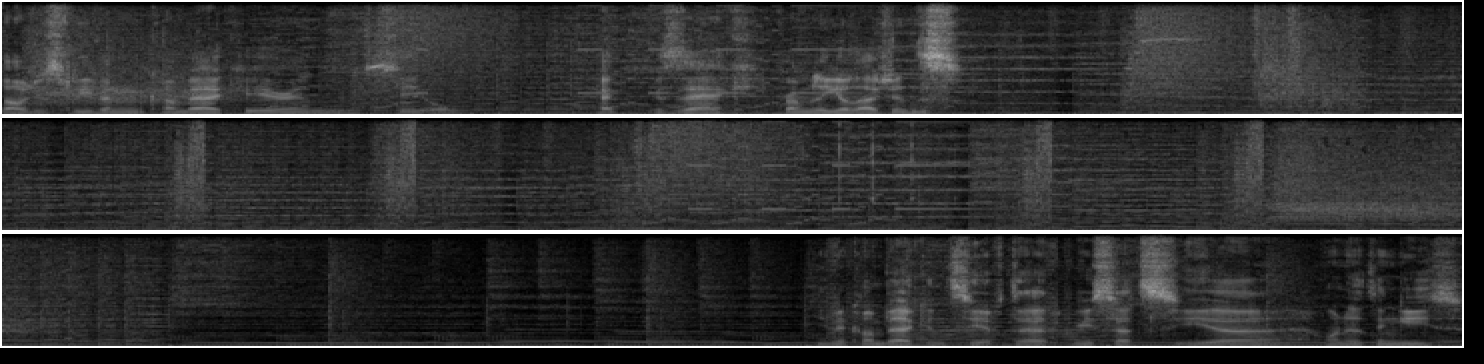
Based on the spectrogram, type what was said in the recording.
I'll just leave and come back here and see. Oh, Zac from League of Legends. To come back and see if that resets the uh, one of the thingies.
